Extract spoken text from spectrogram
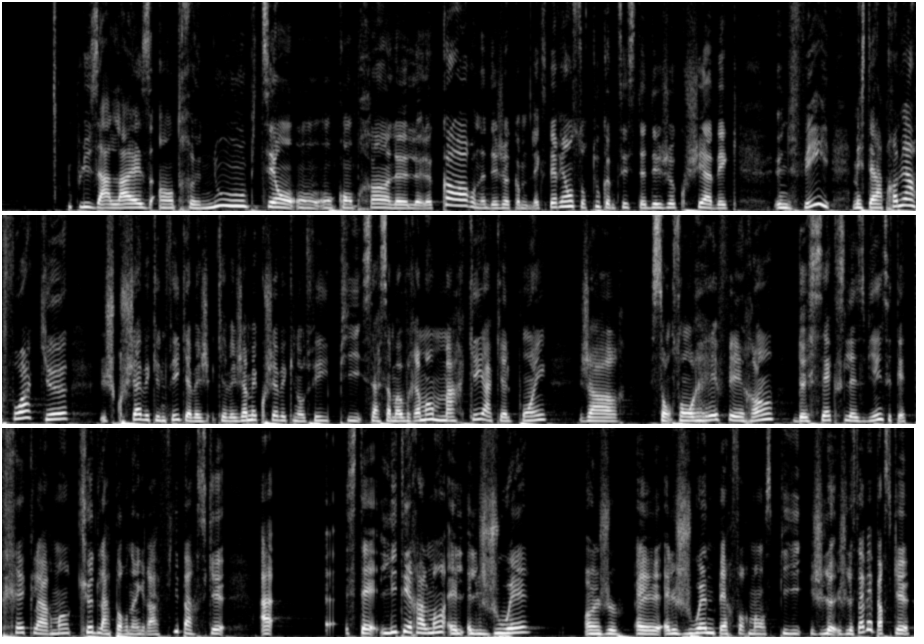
plus à l'aise entre nous, puis tu sais, on, on, comprend le, le, corps, on a déjà comme de l'expérience, surtout comme tu sais, c'était déjà couché avec une fille, mais c'était la première fois que je couchais avec une fille qui avait, qui avait jamais couché avec une autre fille, puis ça, ça m'a vraiment marqué à quel point, genre, son, son référent de sexe lesbien, c'était très clairement que de la pornographie parce que c'était littéralement, elle jouait un jeu. Elle, jouait une performance. Puis je le, je le savais parce que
